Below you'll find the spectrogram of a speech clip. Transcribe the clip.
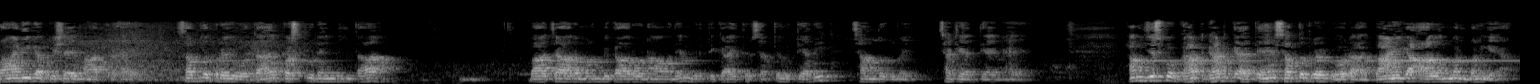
वाणी का विषय मात्र है। शब्द प्रयोग होता है, वस्तु नहीं मिलता। वाचार मन विकारो नाम मृतिका सत्य इत्यादि छांदों में, छठे अध्याय में है। हम जिसको घट घट कहते हैं, शब्द प्रयोग हो रहा है, वाणी का आलंबन बन गया।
